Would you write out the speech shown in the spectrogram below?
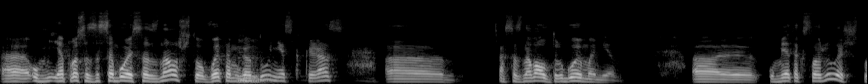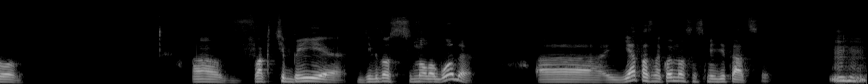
э, у меня просто за собой осознал, что в этом mm-hmm. году несколько раз э, осознавал другой момент. А, у меня так сложилось, что а, в октябре 97 года а, я познакомился с медитацией. Угу.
